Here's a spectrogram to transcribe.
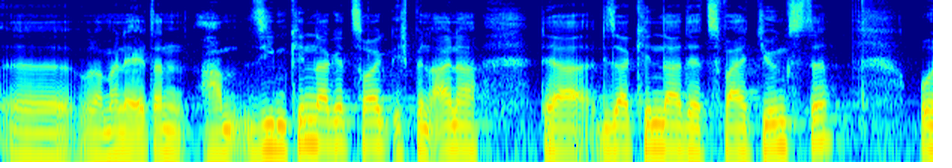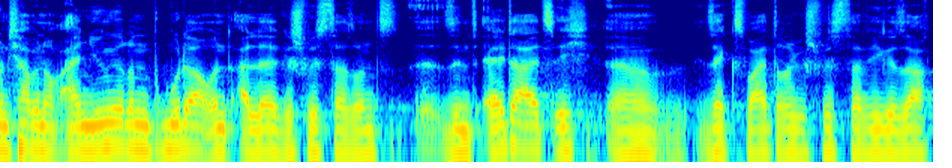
äh, oder meine Eltern haben sieben Kinder gezeugt. Ich bin einer der, dieser Kinder, der zweitjüngste. Und ich habe noch einen jüngeren Bruder und alle Geschwister sonst äh, sind älter als ich. Äh, sechs weitere Geschwister, wie gesagt.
